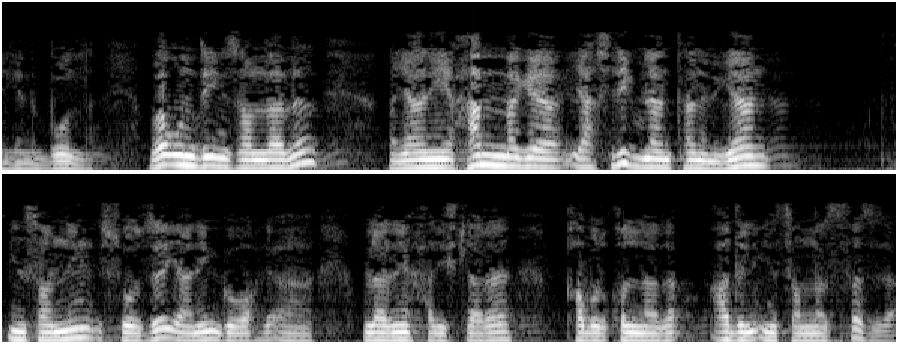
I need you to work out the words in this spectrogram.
degani bo'ldi. Va unday insonlarni ya'ni hammaga yaxshilik bilan tanilgan insonning so'zi ya'ni guvoh e, ularning hadislari qabul qilinadi adil insonlar sifatida.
